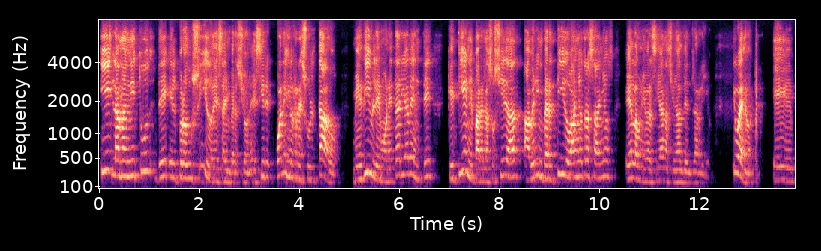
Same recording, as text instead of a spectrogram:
y la magnitud del producido de esa inversión, es decir, cuál es el resultado medible monetariamente que tiene para la sociedad haber invertido año tras año en la Universidad Nacional de Entre Ríos. Y bueno, eh,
